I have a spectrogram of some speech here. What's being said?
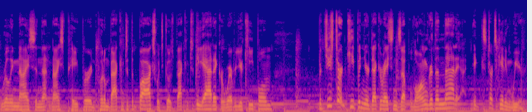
really nice in that nice paper and put them back into the box, which goes back into the attic or wherever you keep them. But you start keeping your decorations up longer than that, it, starts getting weird.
